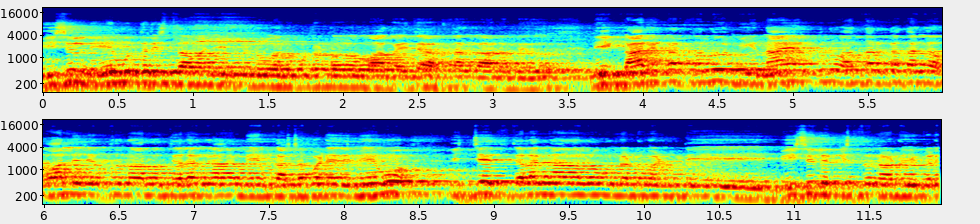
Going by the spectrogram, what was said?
బీసీలను ఏముద్ధరిస్తావని చెప్పి నువ్వు అనుకుంటున్నావో మాకైతే అర్థం కావడం లేదు. నీ కార్యకర్తలు మీ నాయకులు అంతర్గతంగా వాళ్ళే చెప్తున్నారు. తెలంగాణ మేము కష్టపడేది మేము. ఇచ్చేది తెలంగాణలో ఉన్నటువంటి బీసీలకు ఇస్తున్నాడు. ఇక్కడ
